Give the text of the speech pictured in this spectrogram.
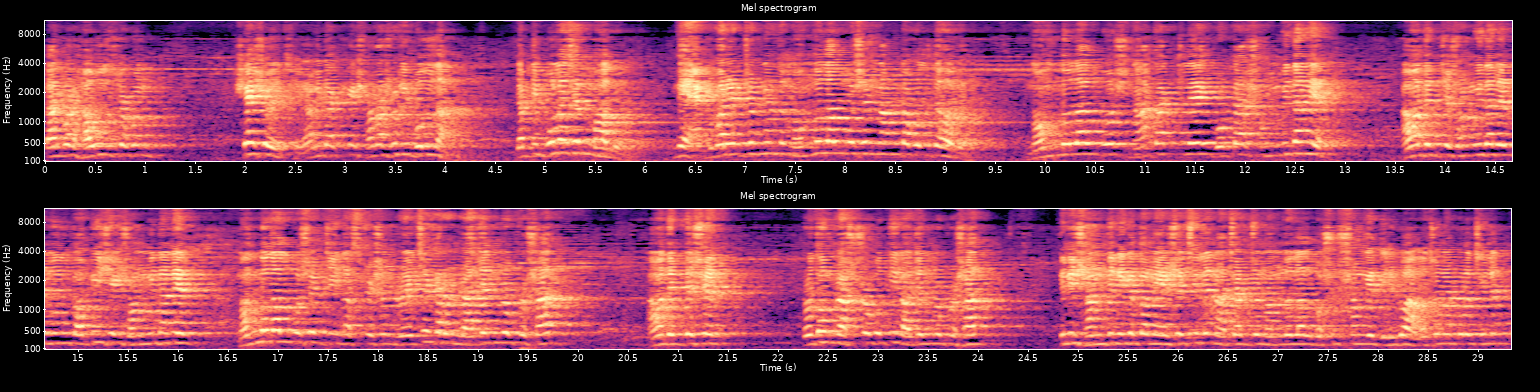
তারপর হাউস যখন শেষ হয়েছে, আমি তাকে সরাসরি বললাম যে আপনি বলেছেন ভালো। কিন্তু একবারের জন্য তো নন্দলাল বোসের নামটা বলতে হবে। নন্দলাল বোস না থাকলে গোটা সংবিধানের, আমাদের যে সংবিধানের মূল কপি, সেই সংবিধানের নন্দলাল বোসের যে ইলাস্ট্রেশন রয়েছে, কারণ রাজেন্দ্র প্রসাদ, আমাদের দেশের প্রথম রাষ্ট্রপতি রাজেন্দ্র প্রসাদ, তিনি শান্তিনিকেতনে এসেছিলেন, আচার্য নন্দলাল বসুর সঙ্গে দীর্ঘ আলোচনা করেছিলেন,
